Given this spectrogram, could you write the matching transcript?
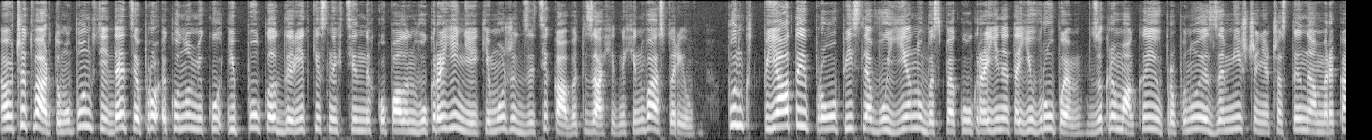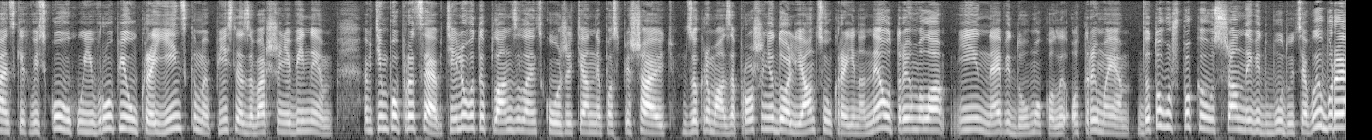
А в четвертому пункті йдеться про економіку і поклади рідкісних цінних копалин в Україні, які можуть зацікавити західних інвесторів. Пункт п'ятий про післявоєнну безпеку України та Європи. Зокрема, Київ пропонує заміщення частини американських військових у Європі українськими після завершення війни. Втім, попри це, втілювати план зеленського життя не поспішають. Зокрема, запрошення до альянсу Україна не отримала і невідомо коли отримає. До того ж, поки у США не відбудуться вибори,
